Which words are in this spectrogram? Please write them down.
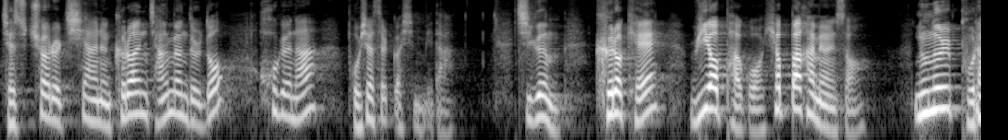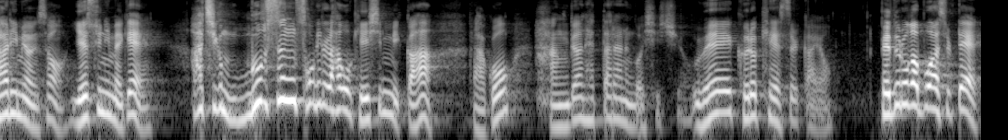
제스처를 취하는 그런 장면들도 혹여나 보셨을 것입니다. 지금 그렇게 위협하고 협박하면서 눈을 부라리면서 예수님에게 아 지금 무슨 소리를 하고 계십니까? 라고 항변했다라는 것이지요. 왜 그렇게 했을까요? 베드로가 보았을 때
